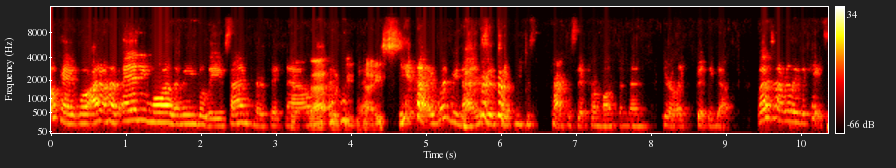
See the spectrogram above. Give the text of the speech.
okay, well, I don't have any more limiting beliefs. I'm perfect now. That would be nice. yeah, it would be nice. It's like you just practice it for a month and then you're like good to go. But that's not really the case.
